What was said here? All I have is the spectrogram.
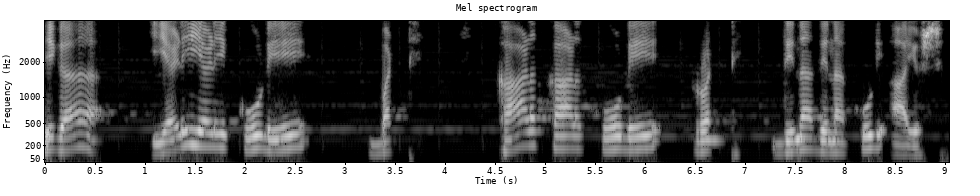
ಈಗ ಎಳಿ ಎಳಿ ಕೂಡಿ ಬಟ್ಟೆ, ಕಾಳ ಕಾಳ ಕೂಡಿ ರೊಟ್ಟಿ, ದಿನ ದಿನ ಕೂಡಿ ಆಯುಷ್ಯ.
